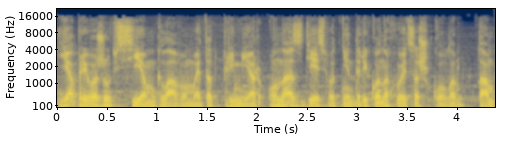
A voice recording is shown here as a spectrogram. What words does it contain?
я привожу всем главам этот пример. У нас здесь вот недалеко находится школа. Там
